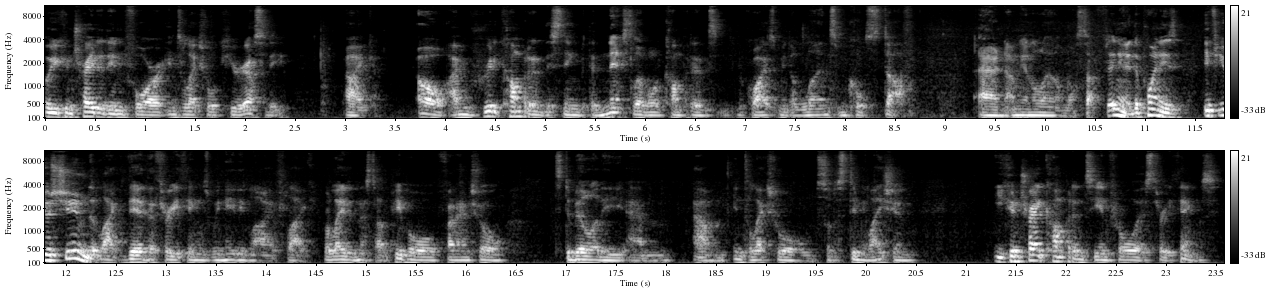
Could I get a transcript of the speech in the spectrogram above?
or you can trade it in for intellectual curiosity. Like, oh, I'm really competent at this thing, but the next level of competence requires me to learn some cool stuff. And I'm going to learn more stuff. Anyway, the point is, if you assume that like they're the three things we need in life, like relatedness to other people, financial stability, and um, intellectual sort of stimulation, you can trade competency in for all those three things.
